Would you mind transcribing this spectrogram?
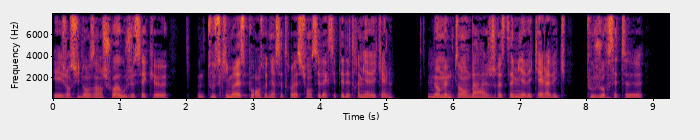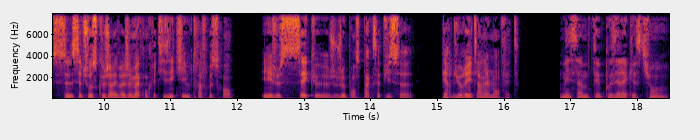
Et j'en suis dans un choix où je sais que tout ce qui me reste pour entretenir cette relation c'est d'accepter d'être ami avec elle mais en même temps bah je reste ami avec elle avec toujours cette euh, ce- cette chose que j'arriverai jamais à concrétiser qui est ultra frustrant et je sais que je, je pense pas que ça puisse perdurer éternellement en fait. Mais ça me fait poser la question,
